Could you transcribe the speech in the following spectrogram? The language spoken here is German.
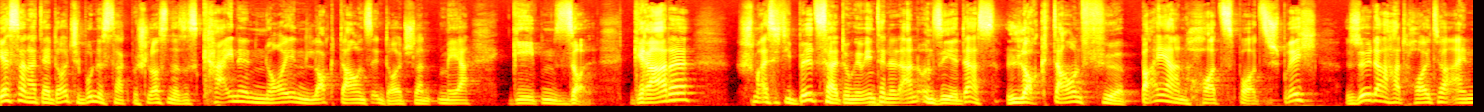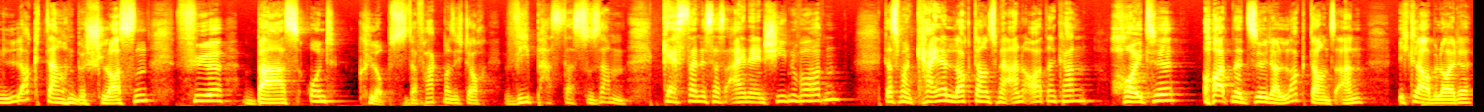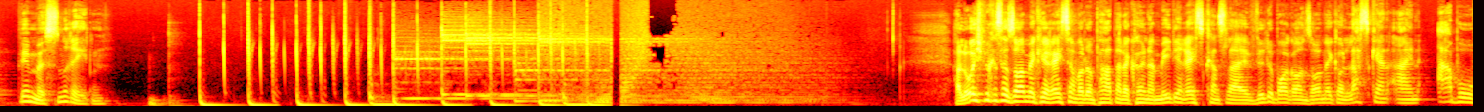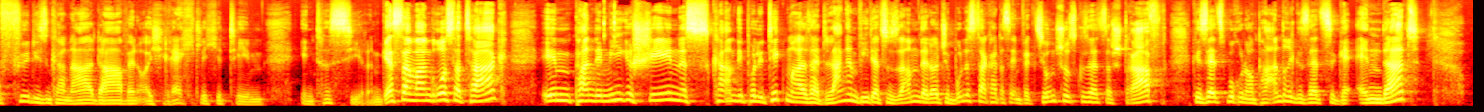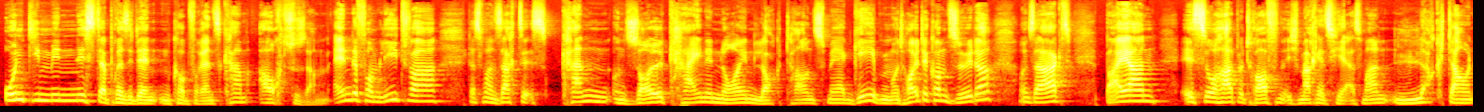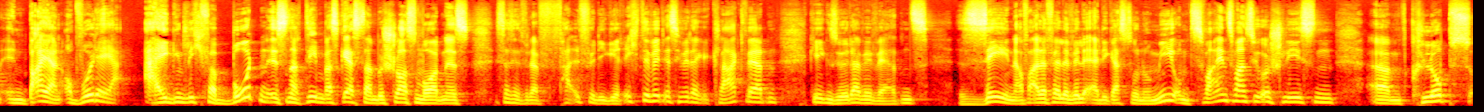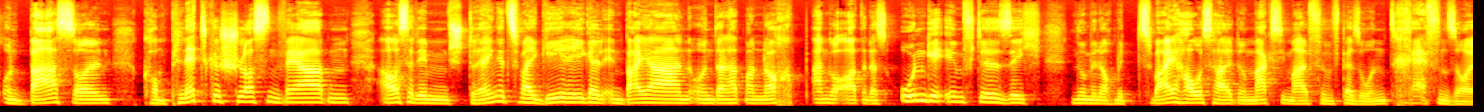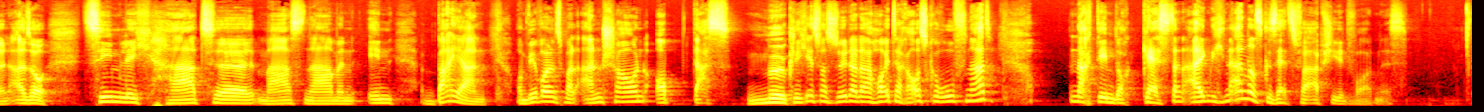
Gestern hat der Deutsche Bundestag beschlossen, dass es keine neuen Lockdowns in Deutschland mehr geben soll. Gerade schmeiße ich die Bildzeitung im Internet an und sehe das. Lockdown für Bayern Hotspots. Sprich, Söder hat heute einen Lockdown beschlossen für Bars und Clubs. Da fragt man sich doch, wie passt das zusammen? Gestern ist das eine entschieden worden, dass man keine Lockdowns mehr anordnen kann. Heute ordnet Söder Lockdowns an. Ich glaube, Leute, wir müssen reden. Hallo, ich bin Christian Solmecke, Rechtsanwalt und Partner der Kölner Medienrechtskanzlei Wildeborger und Solmecke und lasst gern ein Abo für diesen Kanal da, wenn euch rechtliche Themen interessieren. Gestern war ein großer Tag im Pandemiegeschehen. Es kam die Politik mal seit langem wieder zusammen. Der Deutsche Bundestag hat das Infektionsschutzgesetz, das Strafgesetzbuch und noch ein paar andere Gesetze geändert und die Ministerpräsidentenkonferenz kam auch zusammen. Ende vom Lied war, dass man sagte, es kann und soll keine neuen Lockdowns mehr geben. Und heute kommt Söder und sagt, Bayern ist so hart betroffen, ich mache jetzt hier erstmal einen Lockdown in Bayern, obwohl der ja eigentlich verboten ist, nach dem, was gestern beschlossen worden ist. Ist das jetzt wieder Fall für die Gerichte? Wird jetzt hier wieder geklagt werden gegen Söder? Wir werden es sehen. Auf alle Fälle will er die Gastronomie um 22 Uhr schließen. Ähm, Clubs und Bars sollen komplett geschlossen werden. Außerdem strenge 2G-Regeln in Bayern. Und dann hat man noch angeordnet, dass ungeimpfte sich nur noch mit zwei Haushalten und maximal fünf Personen treffen sollen. Also ziemlich harte Maßnahmen in Bayern. Und wir wollen uns mal anschauen, ob das möglich ist, was Söder da heute rausgerufen hat, nachdem doch gestern eigentlich ein anderes Gesetz verabschiedet worden ist.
